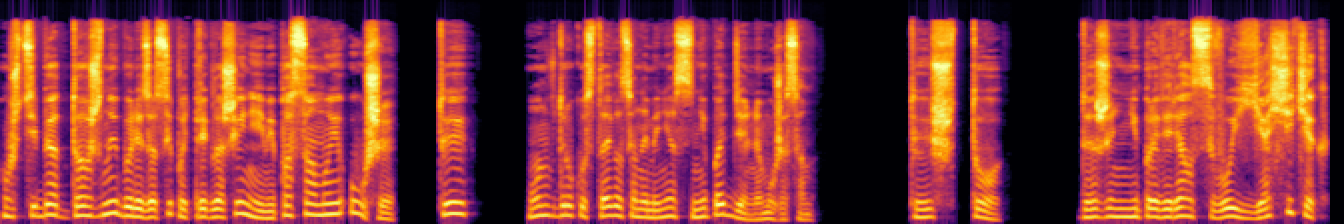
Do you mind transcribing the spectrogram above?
Уж тебя должны были засыпать приглашениями по самые уши. Ты...» Он вдруг уставился на меня с неподдельным ужасом. «Ты что, даже не проверял свой ящичек?»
